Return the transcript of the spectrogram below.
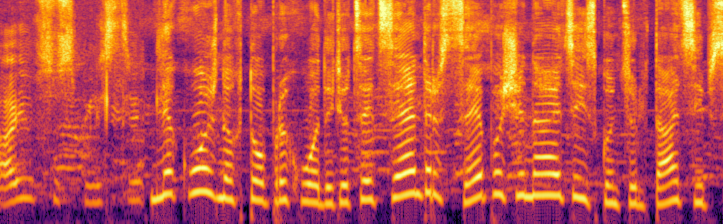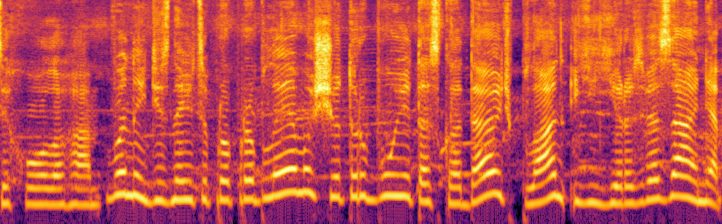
а й в суспільстві. Для кожного, хто приходить у цей центр, все починається із консультації психолога. Вони дізнаються про проблему, що турбує, та складають план її розв'язання,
